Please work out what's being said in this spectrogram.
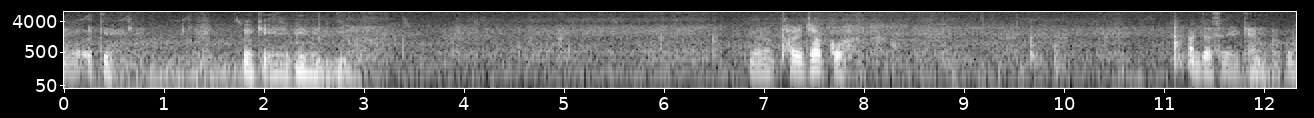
예, 어깨 이렇게 비비면요. 이거는 팔 잡고 앉아서 이렇게 하는 거고,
